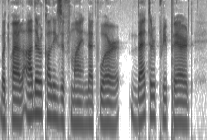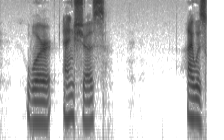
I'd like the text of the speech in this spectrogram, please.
But while other colleagues of mine that were better prepared were anxious, I was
